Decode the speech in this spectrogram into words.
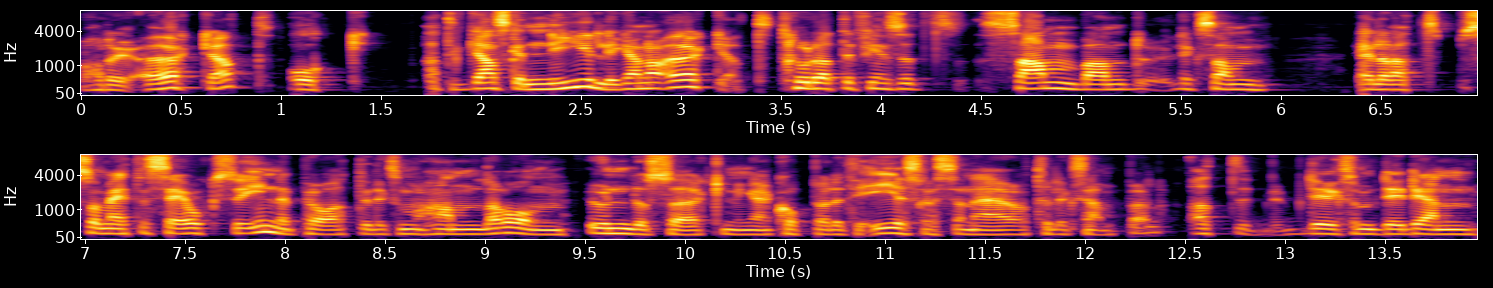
har det ju ökat och att det ganska nyligen har ökat. Tror du att det finns ett samband, liksom, eller att som ETC också är inne på, att det liksom handlar om undersökningar kopplade till IS-resenärer till exempel. Att det, liksom, det är den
